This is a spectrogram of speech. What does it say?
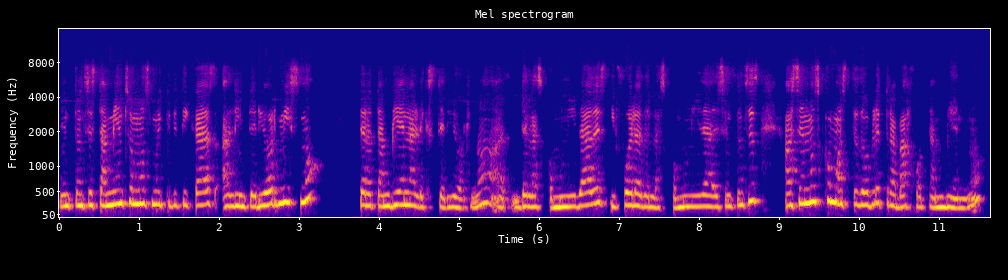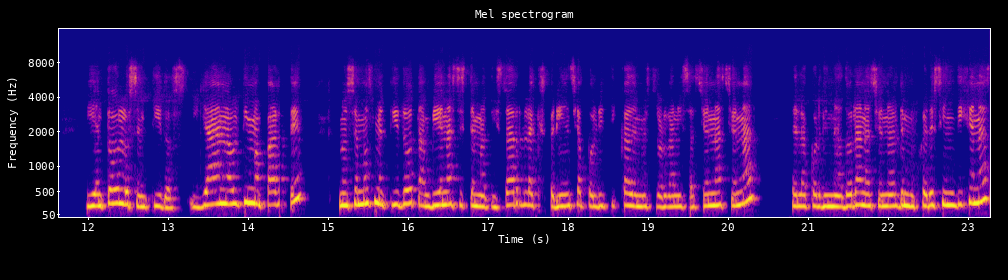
Entonces también somos muy críticas al interior mismo, pero también al exterior, ¿no? De las comunidades y fuera de las comunidades. Entonces hacemos como este doble trabajo también, ¿no? Y en todos los sentidos. Y ya en la última parte nos hemos metido también a sistematizar la experiencia política de nuestra organización nacional, de la Coordinadora Nacional de Mujeres Indígenas,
